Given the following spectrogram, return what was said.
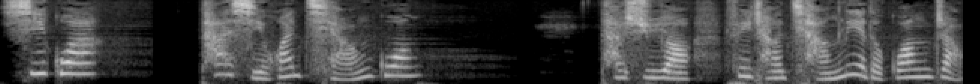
西瓜，它喜欢强光，它需要非常强烈的光照，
